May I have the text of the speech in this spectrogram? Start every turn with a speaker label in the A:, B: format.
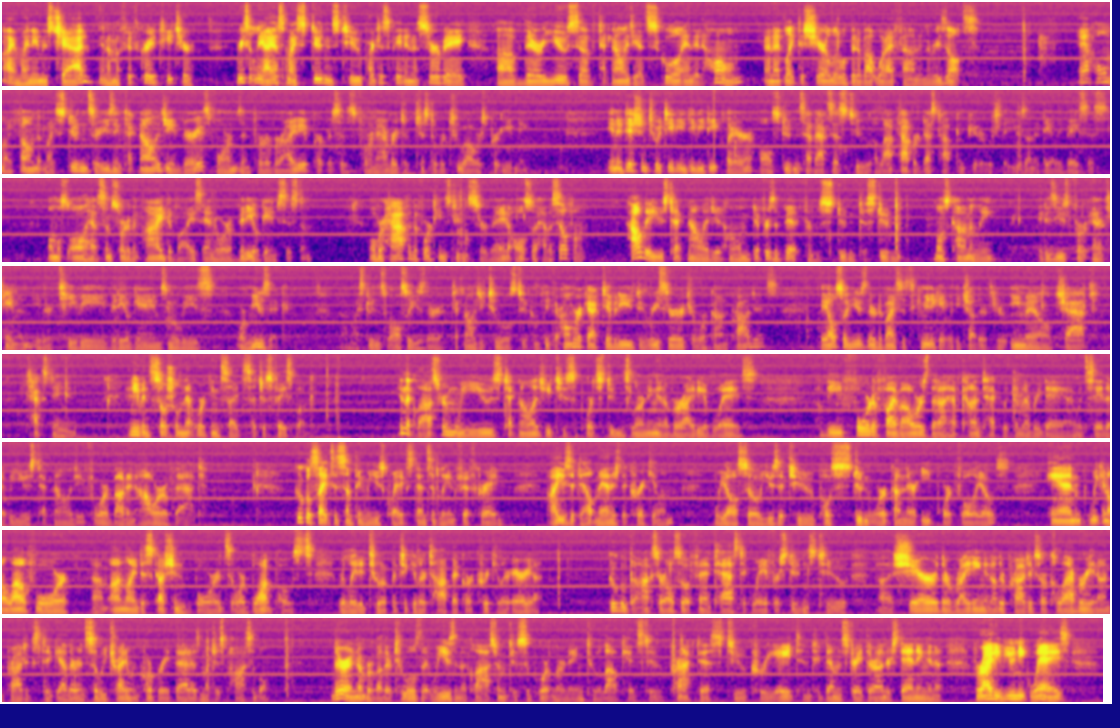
A: Hi, my name is Chad, and I'm a fifth grade teacher. Recently, I asked my students to participate in a survey of their use of technology at school and at home, and I'd like to share a little bit about what I found in the results. At home, I found that my students are using technology in various forms and for a variety of purposes for an average of just over two hours per evening. In addition to a TV and DVD player, all students have access to a laptop or desktop computer, which they use on a daily basis. Almost all have some sort of an iDevice and or a video game system. Over half of the 14 students surveyed also have a cell phone. How they use technology at home differs a bit from student to student. Most commonly, it is used for entertainment, either TV, video games, movies, or music. Uh, my students will also use their technology tools to complete their homework activities, do research, or work on projects. They also use their devices to communicate with each other through email, chat, texting, and, and even social networking sites such as Facebook. In the classroom, we use technology to support students' learning in a variety of ways. Of the four to five hours that I have contact with them every day, I would say that we use technology for about an hour of that. Google Sites is something we use quite extensively in fifth grade. I use it to help manage the curriculum. We also use it to post student work on their e-portfolios and we can allow for um, online discussion boards or blog posts related to a particular topic or curricular area. Google Docs are also a fantastic way for students to uh, share their writing and other projects or collaborate on projects together, and so we try to incorporate that as much as possible. There are a number of other tools that we use in the classroom to support learning, to allow kids to practice, to create, and to demonstrate their understanding in a variety of unique ways,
